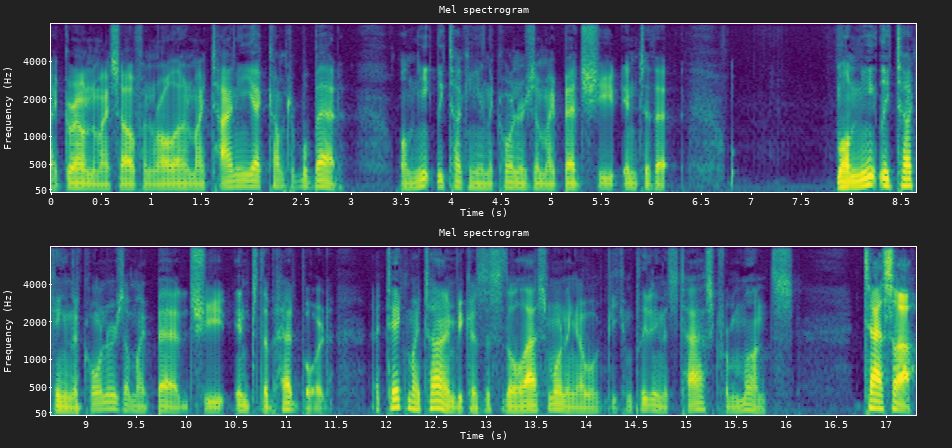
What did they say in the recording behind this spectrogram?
I groan to myself and roll out of my tiny yet comfortable bed, while neatly tucking in the corners of my bed sheet into the while neatly tucking the corners of my bed sheet into the headboard, I take my time because this is the last morning I will be completing this task for months. Tessa,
